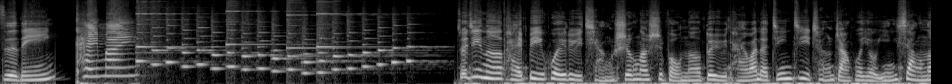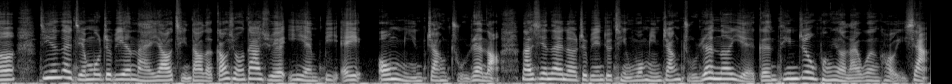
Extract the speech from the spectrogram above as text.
紫琳开麦。最近呢，台币汇率强升，那是否呢对于台湾的经济成长会有影响呢？今天在节目这边来邀请到的高雄大学 EMBA 欧明章主任啊。那现在呢，这边就请翁明章主任呢也跟听众朋友来问候一下。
